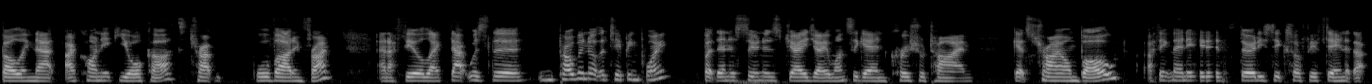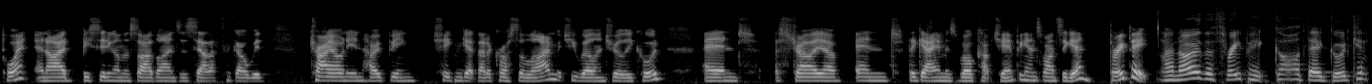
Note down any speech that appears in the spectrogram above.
bowling that iconic Yorker to trap Wolvaardt in front. And I feel like that was the probably not the tipping point, but then as soon as JJ, once again, crucial time, gets Tryon bowled, I think they needed 36 or 15 at that point, and I'd be sitting on the sidelines as South Africa with Tryon in, hoping she can get that across the line, which she well and truly could. And Australia and the game as World Cup champions once again. Three-peat. I know, the three-peat. God, they're good. Can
